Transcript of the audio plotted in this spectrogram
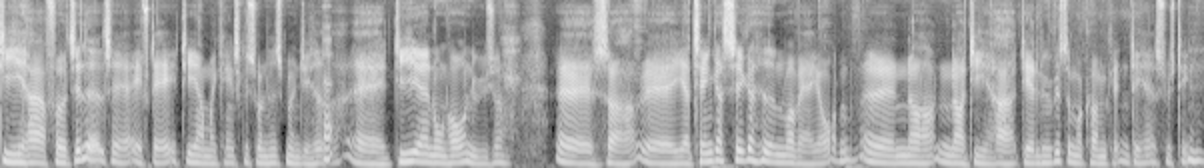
De har fået tilladelse af FDA, de amerikanske sundhedsmyndigheder. Ja. Øh, de er nogle hårde nyser. Øh, så øh, jeg tænker, at sikkerheden må være i orden, når, når de har, det har lykkedes dem at komme igennem det her system.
